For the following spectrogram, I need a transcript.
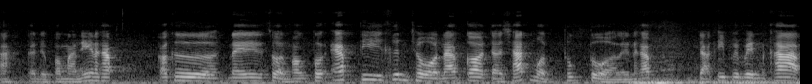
อะก็เดี๋ยวประมาณนี้นะครับ ก็คือในส่วนของตัวแอปที่ขึ้นโชว์นะครับ ก็จะชัดหมดทุกตัวเลยนะครับ จากที่ไปเป็นคาบ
